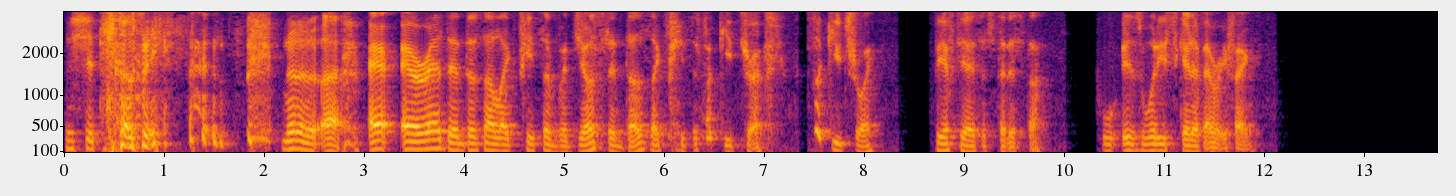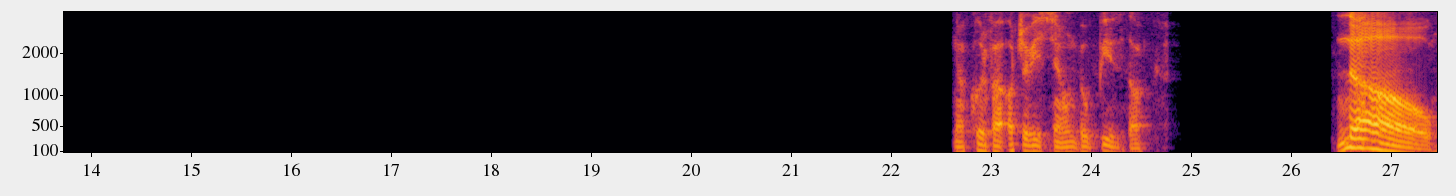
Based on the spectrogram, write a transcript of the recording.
This shit doesn't make sense. No, no, no. Uh, does not like pizza, but Jocelyn does like pizza. Fuck you, Troy. Fuck you, Troy. BFDI is 400. Who is Woody scared of everything? Kurwa, oczywiście on był pizdo. No!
